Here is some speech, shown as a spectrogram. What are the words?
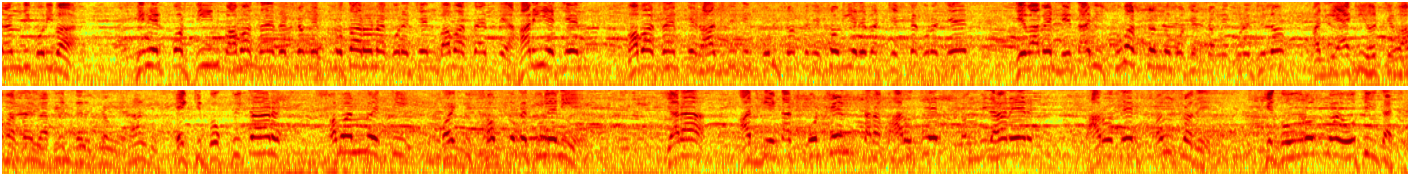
গান্ধী পরিবার, দিনের পর দিন বাবা সাহেবের সঙ্গে প্রতারণা করেছেন, বাবা সাহেবকে হারিয়েছেন বাবা সাহেবকে রাজনীতির পরিসর থেকে সরিয়ে দেবার চেষ্টা করেছেন যেভাবে নেতাজি সুভাষচন্দ্র বোসের সঙ্গে করেছিল, আজকে একই হচ্ছে বাবা সাহেব আম্বেদকরের সঙ্গে একটি বক্তৃতার সামান্য একটি কয়েকটি শব্দকে তুলে নিয়ে যারা আজকে এ কাজ করছেন, তারা ভারতের সংবিধানের, ভারতের সংসদের যে গৌরবময় অতীত আছে,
